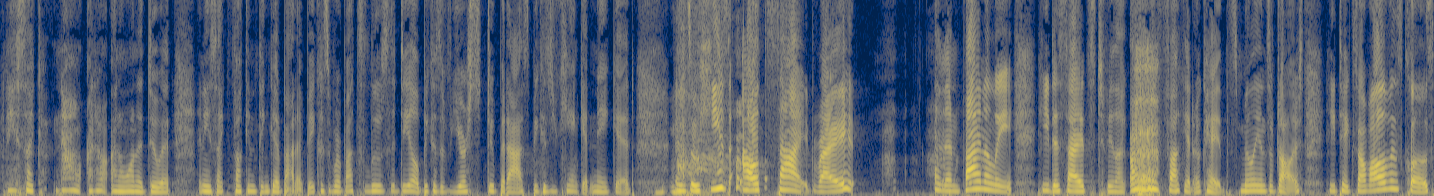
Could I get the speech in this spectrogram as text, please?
And he's like, no, I don't, I don't want to do it. And he's like, fucking think about it because we're about to lose the deal because of your stupid ass because you can't get naked. And so he's outside, right? And then finally, he decides to be like, "Ugh, fuck it, okay, it's millions of dollars. He takes off all of his clothes.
